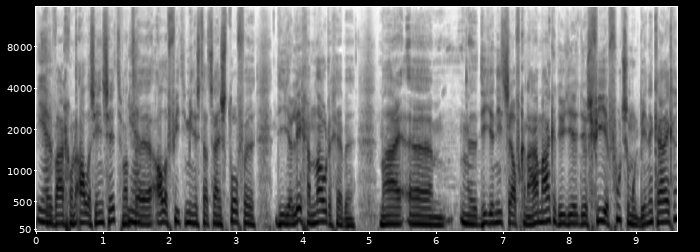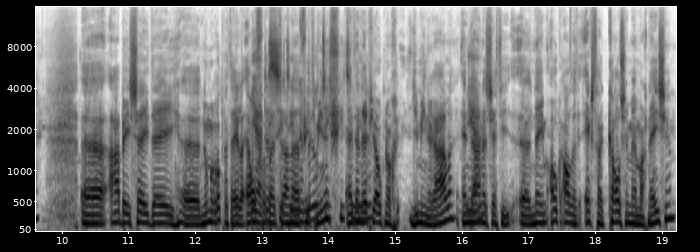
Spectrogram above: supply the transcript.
Ja. waar gewoon alles in zit. Want ja. alle vitamines, dat zijn stoffen die je lichaam nodig hebben. Maar ehm, die je niet zelf kan aanmaken. Die je dus via voedsel moet binnenkrijgen. A, B, C, D, noem maar op. Het hele alfabet ja, aan vitamine. En dan heb je ook nog je mineralen. En daarna zegt hij, neem ook altijd extra calcium en magnesium.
